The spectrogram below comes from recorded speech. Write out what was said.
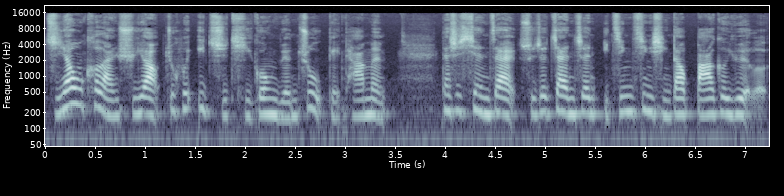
只要乌克兰需要，就会一直提供援助给他们。但是现在，随着战争已经进行到八个月了，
